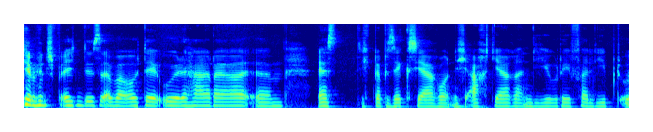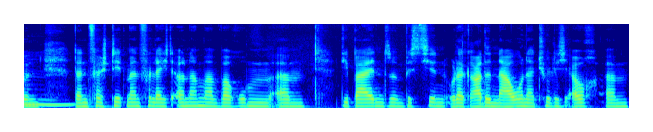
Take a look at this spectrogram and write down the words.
dementsprechend ist aber auch der Uehara ähm, erst, ich glaube, sechs Jahre und nicht acht Jahre in die Yuri verliebt. Und Mhm. dann versteht man vielleicht auch nochmal, warum ähm, die beiden so ein bisschen, oder gerade Nao natürlich auch, ähm,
